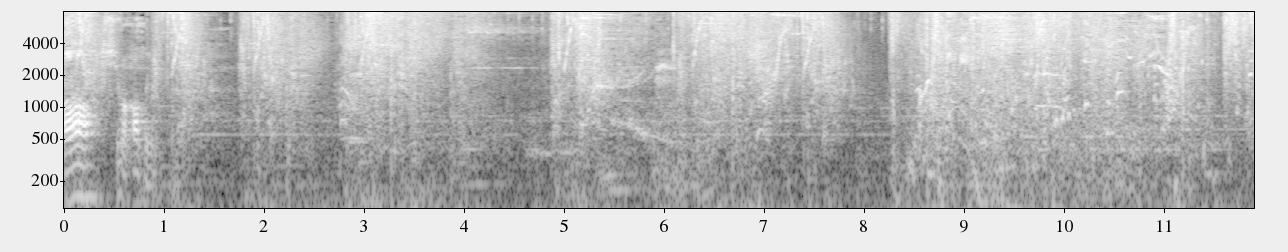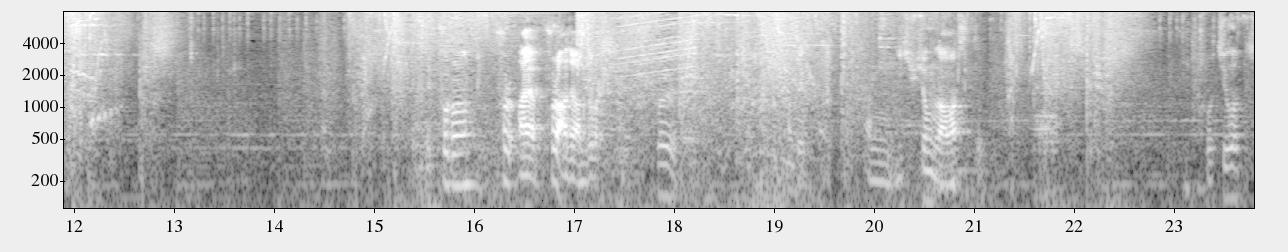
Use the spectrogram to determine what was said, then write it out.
아, 씨발, 까비. 풀은? 풀, 아야, 풀 아직 안 들어왔어. 풀. 아직 한 20 정도 남았을 듯. 그거 찍었지.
